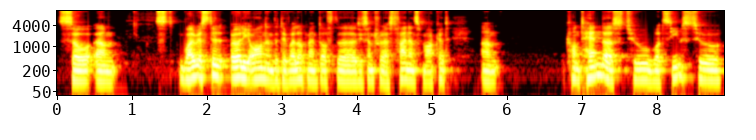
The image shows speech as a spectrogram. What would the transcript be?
So um, st- while we're still early on in the development of the decentralized finance market, um, contenders to what seems to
